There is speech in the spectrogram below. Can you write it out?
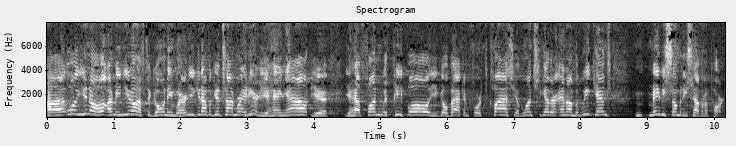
Uh, well, you know, I mean, you don't have to go anywhere. You can have a good time right here. You hang out, you, you have fun with people, you go back and forth to class, you have lunch together, and on the weekends, m- maybe somebody's having a party.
